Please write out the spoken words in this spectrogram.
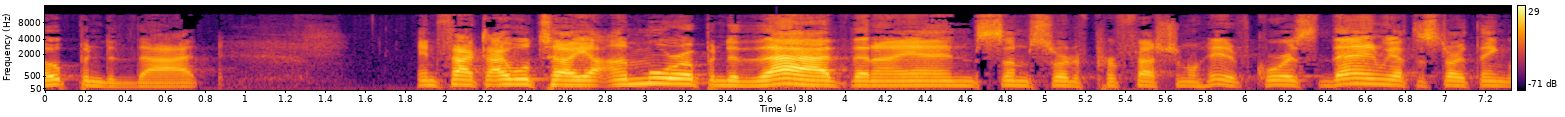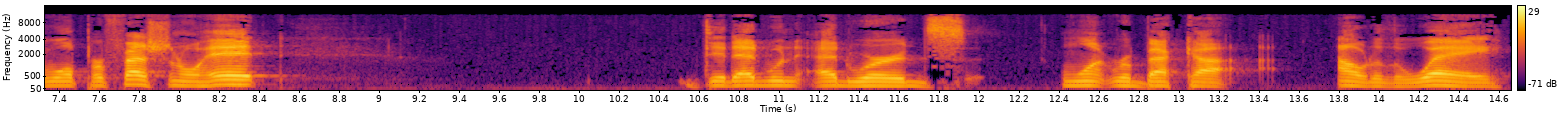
open to that. In fact, I will tell you, I'm more open to that than I am some sort of professional hit. Of course, then we have to start thinking, well, professional hit did Edwin Edwards want Rebecca out of the way?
